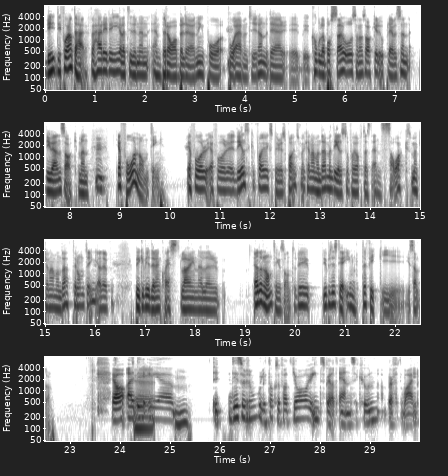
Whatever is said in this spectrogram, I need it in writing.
det, det, får jag inte här, för här är det hela tiden en, en bra belöning på, på äventyren. Det är eh, coola bossar och sådana saker. Upplevelsen, det är ju en sak, men mm. jag får någonting. Jag får, jag får, dels får jag experience points som jag kan använda, men dels så får jag oftast en sak som jag kan använda till någonting. Eller bygger vidare en questline eller, eller någonting sånt. Det, det är precis det jag inte fick i, i Zelda. Ja, det eh, är... Mm det är så roligt också för att jag har ju inte spelat en sekund Breath of the Wild.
